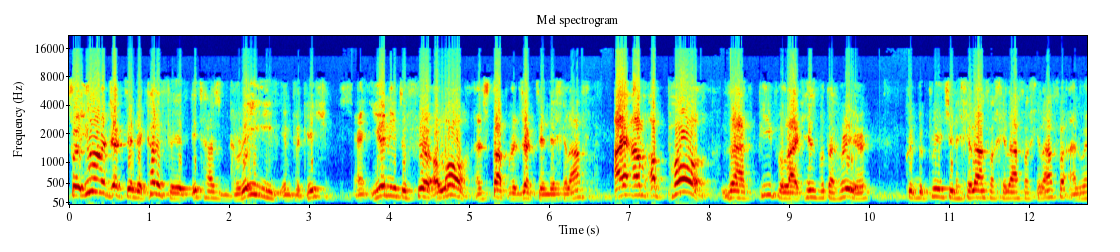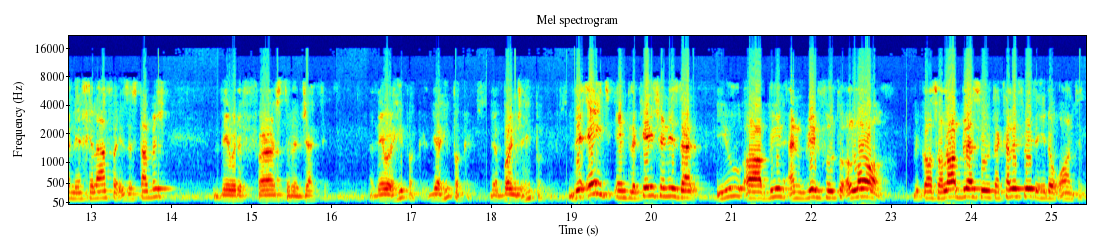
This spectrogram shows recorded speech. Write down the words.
So you rejecting the caliphate, it has grave implications. And you need to fear Allah and stop rejecting the khilafah. I am appalled that people like Hizb ut-Tahrir could be preaching Khilafah, Khilafah, Khilafah, and when the Khilafah is established, they were the first to reject it. And they were hypocrites. They are hypocrites. They're a bunch of hypocrites. The eighth implication is that you are being ungrateful to Allah because Allah bless you with a caliphate and you don't want it.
